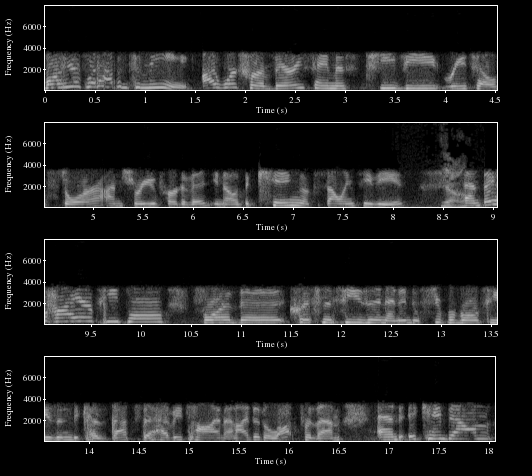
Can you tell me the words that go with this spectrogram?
Well, here's what happened to me. I work for a very famous TV retail store. I'm sure you've heard of it. You know, the king of selling TVs. Yeah. And they hire people for the Christmas season and into Super Bowl season because that's the heavy time. And I did a lot for them. And it came down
